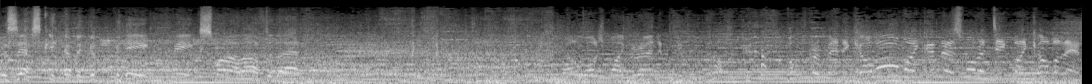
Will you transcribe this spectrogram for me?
Muserskiy having a big, big smile after that. Well watched by Grand. Oh, my goodness, what a dig by Kovalev!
